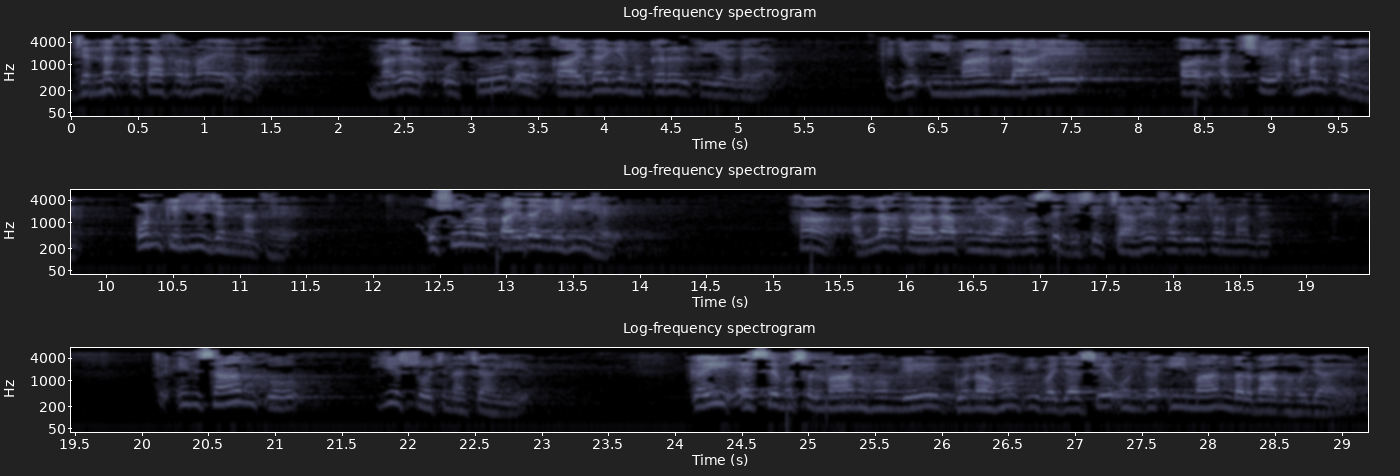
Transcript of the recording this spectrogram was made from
جنت عطا فرمائے گا، مگر اصول اور قاعدہ یہ مقرر کیا گیا کہ جو ایمان لائے اور اچھے عمل کریں، ان کے لیے جنت ہے۔ اصول اور قاعدہ یہی ہے۔ ہاں اللہ تعالیٰ اپنی رحمت سے جسے چاہے فضل فرما دے۔ تو انسان کو یہ سوچنا چاہیے۔ کئی ایسے مسلمان ہوں گے گناہوں کی وجہ سے ان کا ایمان برباد ہو جائے گا۔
